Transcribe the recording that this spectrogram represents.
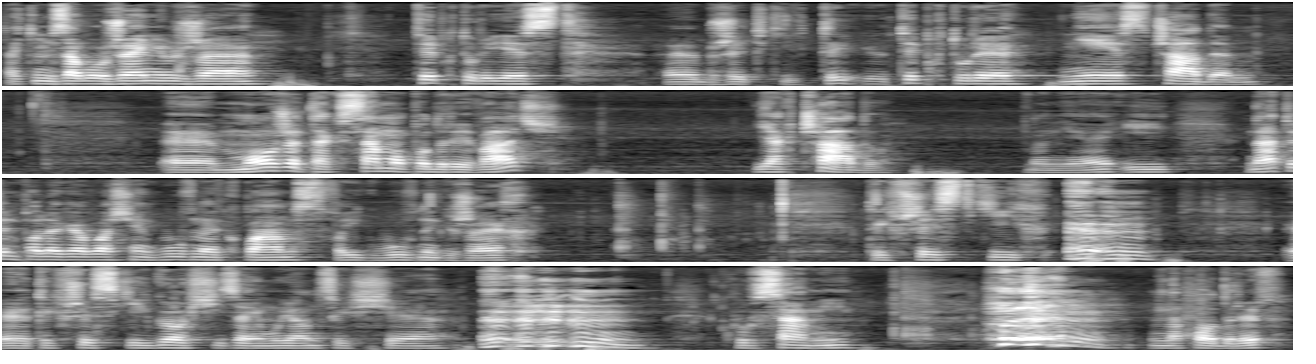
takim założeniu, że typ, który jest brzydki, ty, typ, który nie jest czadem, może tak samo podrywać jak czado. No nie? I na tym polega właśnie główne kłamstwo i główny grzech tych wszystkich tych wszystkich gości zajmujących się kursami na podryw,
